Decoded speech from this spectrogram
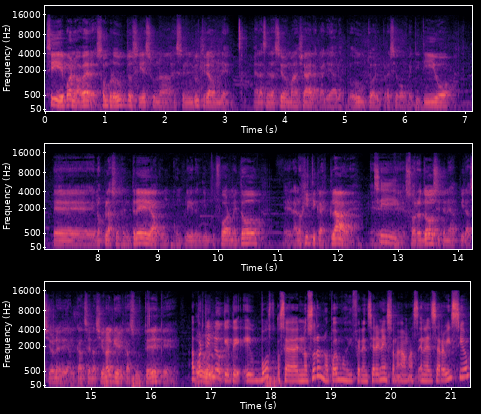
Sí, bueno, a ver, son productos y es una, es una industria donde me da la sensación más allá de la calidad de los productos, el precio competitivo, eh, los plazos de entrega, cum- cumplir en tiempo y forma y todo, eh, la logística es clave. eh, Sí. sobre todo si tenés aspiraciones de alcance nacional, que es el caso de ustedes que... Aparte Obvio. es lo que te, eh, vos, o sea, nosotros nos podemos diferenciar en eso nada más, en el servicio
